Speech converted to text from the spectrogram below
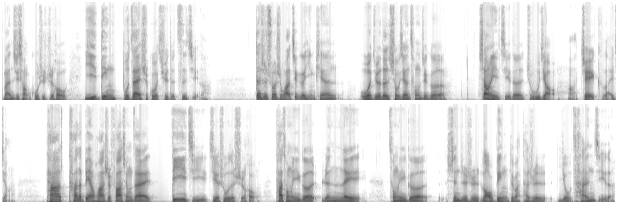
完这场故事之后，一定不再是过去的自己了。但是说实话，这个影片，我觉得首先从这个上一集的主角啊，Jake 来讲。他他的变化是发生在第一集结束的时候，他从一个人类，从一个甚至是老兵，对吧？他是有残疾的，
